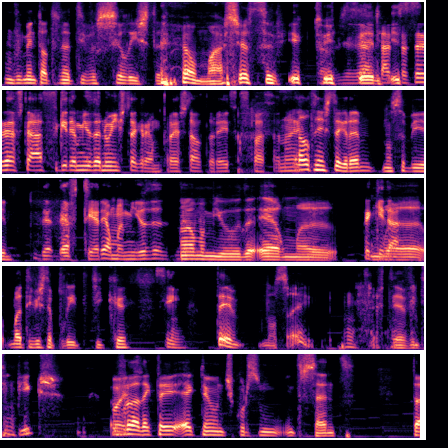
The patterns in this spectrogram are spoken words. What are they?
Movimento Alternativo Socialista. É o macho. Eu sabia que tu ias dizer isso. Você deve estar a seguir a miúda no Instagram por esta altura, é isso que se passa, não é? Ela tem Instagram, não sabia. De- Deve ter, é uma miúda. Não é uma miúda, é uma, uma, uma ativista política. Sim. Tem, não sei, deve ter 20 e picos. A Pois. verdade é que, tem, é que tem um discurso interessante, tá,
